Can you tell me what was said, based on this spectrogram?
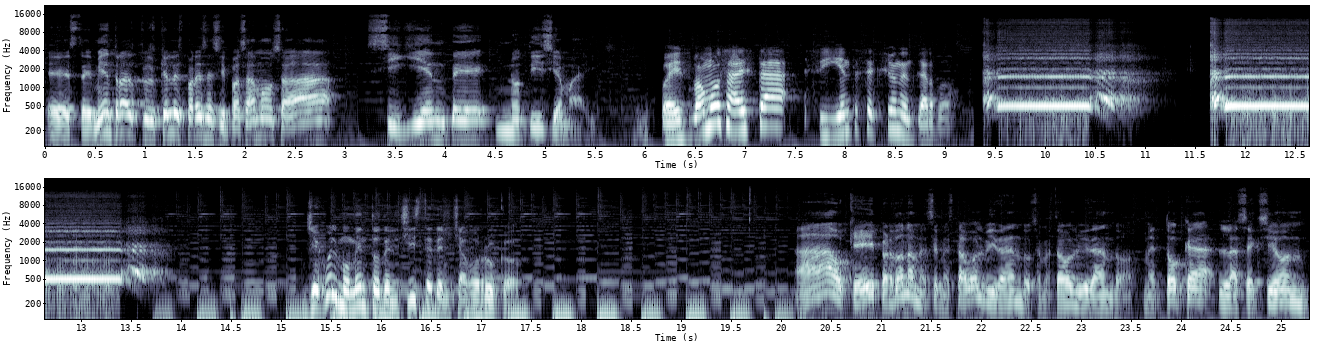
Este, mientras, pues, ¿qué les parece si pasamos a siguiente noticia, Mike? Pues vamos a esta siguiente sección, Edgardo. Llegó el momento del chiste del chaborruco. Ah, ok, perdóname, se me estaba olvidando, se me estaba olvidando. Me toca la sección.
